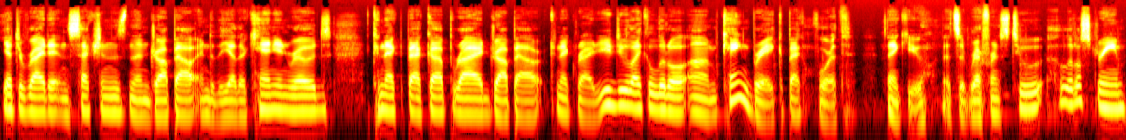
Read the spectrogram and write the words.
You have to ride it in sections and then drop out into the other canyon roads, connect back up, ride, drop out, connect, ride. You do like a little um, cane break back and forth. Thank you. That's a reference to a little stream.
